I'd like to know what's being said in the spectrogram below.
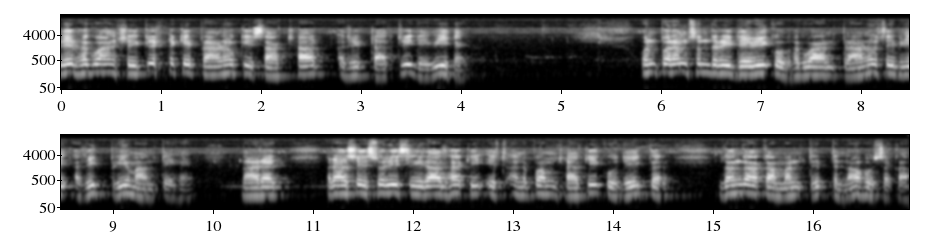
वे भगवान श्री कृष्ण के प्राणों की साक्षात अधिष्ठात्री देवी है। उन परम सुंदरी देवी को भगवान प्राणों से भी अधिक प्रिय मानते हैं। नारद, राशेश्वरी श्री राधा की इस अनुपम झांकी को देखकर गंगा का मन तृप्त न हो सका।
